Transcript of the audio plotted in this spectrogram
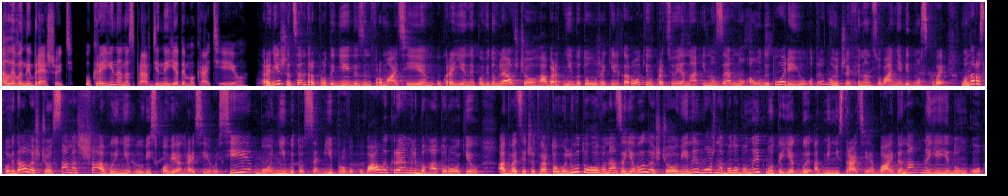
Але вони брешуть. Україна насправді не є демократією. Раніше центр протидії дезінформації України повідомляв, що Габард нібито уже кілька років працює на іноземну аудиторію, отримуючи фінансування від Москви. Вона розповідала, що саме США винні у військовій агресії Росії, бо нібито самі провокували Кремль багато років. А 24 лютого вона заявила, що війни можна було б уникнути, якби адміністрація Байдена, на її думку,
